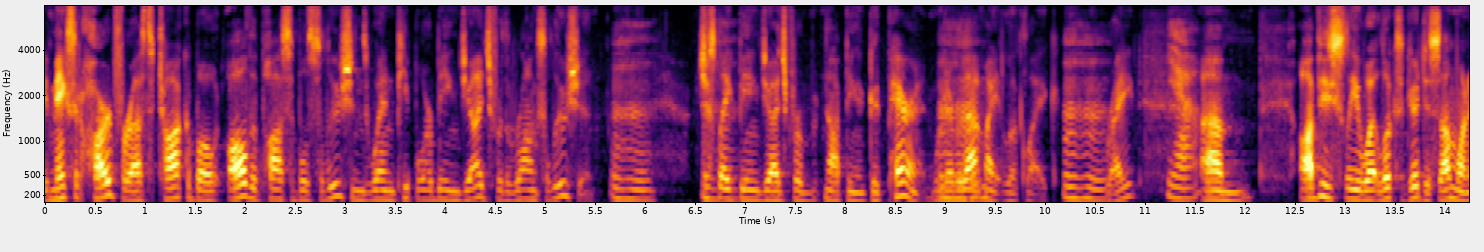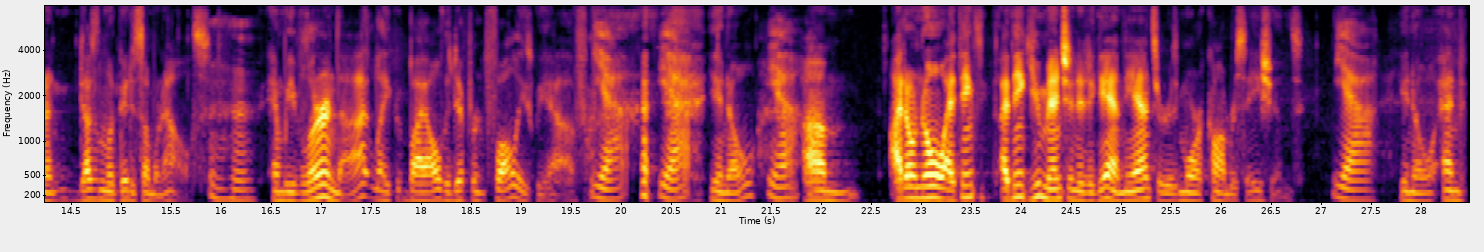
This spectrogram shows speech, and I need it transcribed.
it makes it hard for us to talk about all the possible solutions when people are being judged for the wrong solution. Mm-hmm. Just like being judged for not being a good parent, whatever that might look like, right? yeah Um, obviously, what looks good to someone and doesn't look good to someone else, and we've learned that, like by all the different follies we have, yeah yeah. You know. yeah. Um, I don't know. I think I think you mentioned it again. The answer is more conversations. Yeah. You know and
